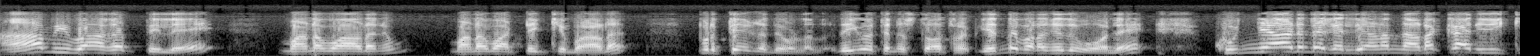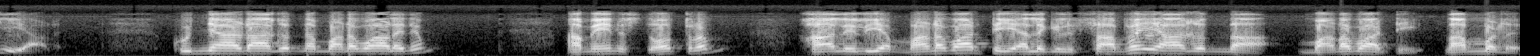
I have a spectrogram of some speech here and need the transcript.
ആ വിവാഹത്തിലെ മണവാളനും മണവാട്ടിക്കുമാണ് പ്രത്യേകതയുള്ളത്. ദൈവത്തിന്റെ സ്തോത്രം. എന്ന് പറഞ്ഞതുപോലെ കുഞ്ഞാടിന്റെ കല്യാണം നടക്കാനിരിക്കുകയാണ്. കുഞ്ഞാടാകുന്ന മണവാളനും അമേൻ സ്തോത്രം ഹാലിലിയ മണവാട്ടി അല്ലെങ്കിൽ സഭയാകുന്ന മണവാട്ടി നമ്മൾ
